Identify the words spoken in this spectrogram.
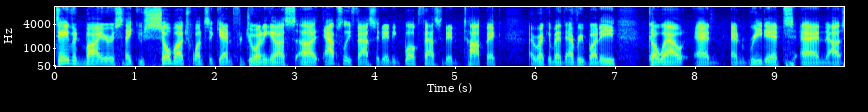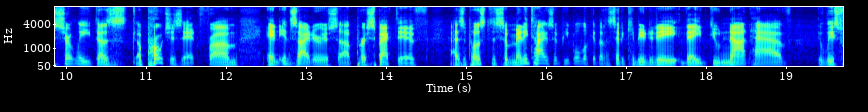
David Myers, thank you so much once again for joining us. Uh, absolutely fascinating book, fascinating topic. I recommend everybody go out and, and read it, and uh, certainly does approaches it from an insider's uh, perspective, as opposed to so many times when people look at the Hasidic community, they do not have at least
